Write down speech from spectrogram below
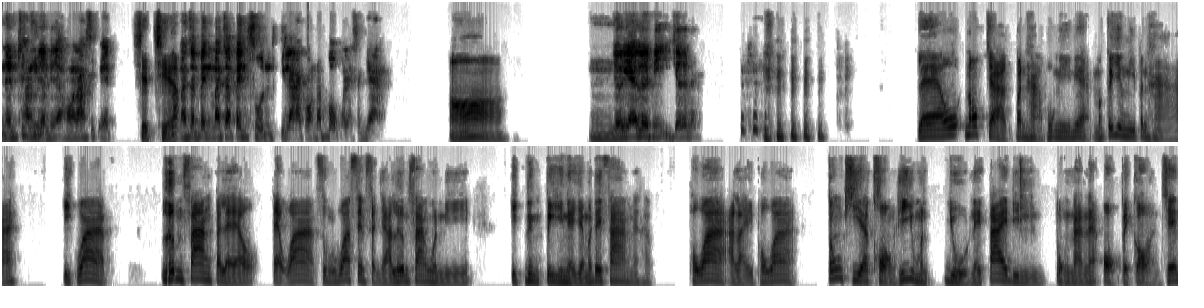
เน้นทางเหนือเหนือของลาดสิบเอ็ด เฉียดเฉียดมันจะเป็นมันจะเป็นศูนย์กีฬากองทัพบกอะไรสักอย่างอ๋ออืมเยอะแยะเลยนี่อีกเยอะเลย แล้วนอกจากปัญหาพวกนี้เนี่ย มันก็ยังมีปัญหาอีกว่าเริ่มสร้างไปแล้ว แต่ว่าสมมติว่าเซ็นสัญญาเริ่มสร้างวันนี้ อีกหนึ่งปีเนี่ยยังไม่ได้สร้างนะครับ เพราะว่าอะไร เพราะว่าต้องเคลียร์ของที่อยู่มันอยู่ในใต้ดินตรงนั้นนะออกไปก่อน เช่น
